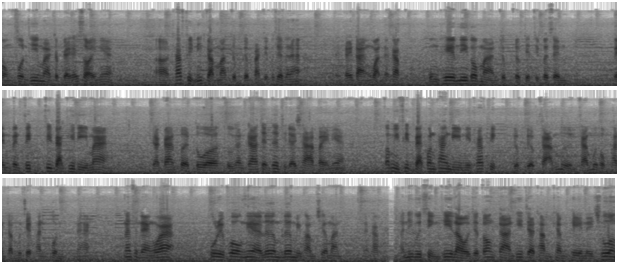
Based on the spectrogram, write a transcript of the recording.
ของคนที่มาจับจ่ายใช้สอยเนี่ยถ้าฟิตนี่กลับมาเกือบเกือบ80%แล้วนะฮะในต่างจังหวัดนะครับ กรุงเทพนี่ก็มาเกือบเกือบ70%เปอร์เซ็นต์เป็นฟีดฟีดแบ็ที่ดีมาก จากการเปิดตัวศูนย์การค้าเซ็นเตอร์ศรีราชาไปเนี่ย ก็มีฟีดแบ็ค่อนข้างดีมีทราฟฟิกเกือบเกือบสามหมื่นสามหมื่นหกพันสามหมื่นเจ็ดพันคนนะฮะนั่นแสดงว่าผู้บริโภคเนี่ยเริ่มเริ่มมีความเชื่อมั่นนะครับ อันนี้คือสิ่งที่เราจะต้องการที่จะทำแคมเปญในช่วง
